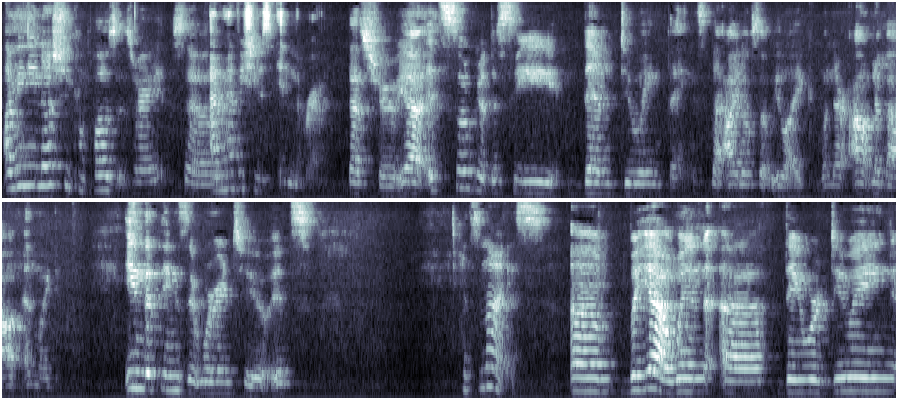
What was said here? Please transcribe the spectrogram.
I mean, you know, she composes, right? So I'm happy she was in the room. That's true. Yeah, it's so good to see them doing things, the idols that we like, when they're out and about and like in the things that we're into. It's it's nice. Um, but yeah, when uh, they were doing,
